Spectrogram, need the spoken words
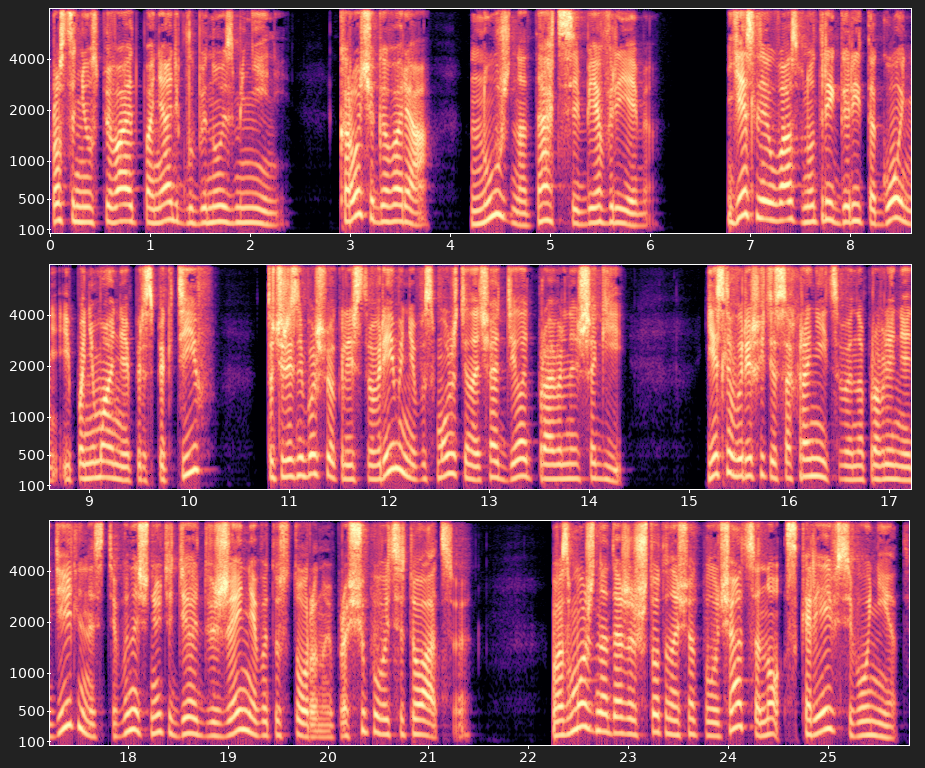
просто не успевает понять глубину изменений. Короче говоря, нужно дать себе время. Если у вас внутри горит огонь и понимание перспектив, то через небольшое количество времени вы сможете начать делать правильные шаги. Если вы решите сохранить свое направление деятельности, вы начнете делать движение в эту сторону и прощупывать ситуацию. Возможно, даже что-то начнет получаться, но, скорее всего, нет.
